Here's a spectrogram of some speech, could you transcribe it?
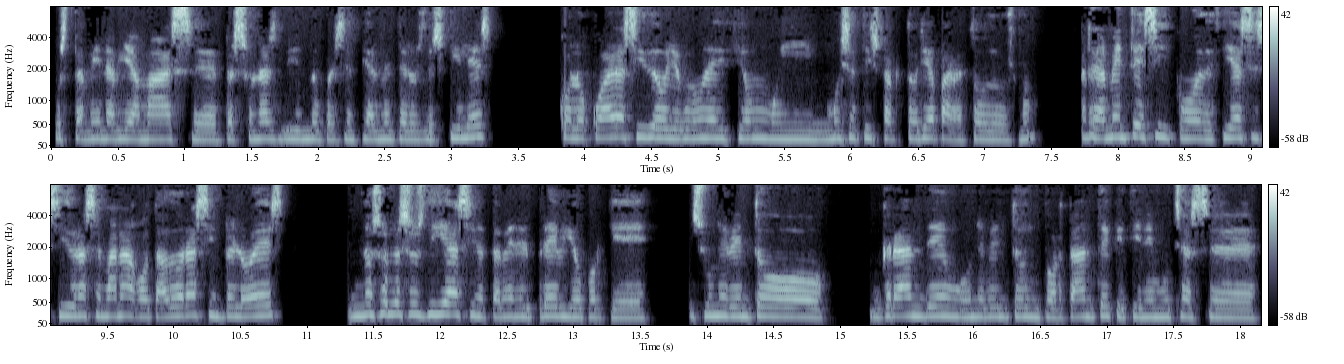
pues también había más eh, personas viviendo presencialmente los desfiles con lo cual ha sido, yo creo, una edición muy, muy satisfactoria para todos, ¿no? Realmente sí, como decías, ha sido una semana agotadora, siempre lo es, no solo esos días, sino también el previo, porque es un evento grande, un evento importante que tiene muchas... Eh,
